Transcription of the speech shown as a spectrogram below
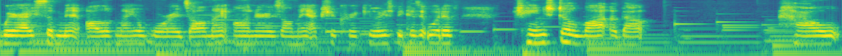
where I submit all of my awards, all my honors, all my extracurriculars, because it would have changed a lot about how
